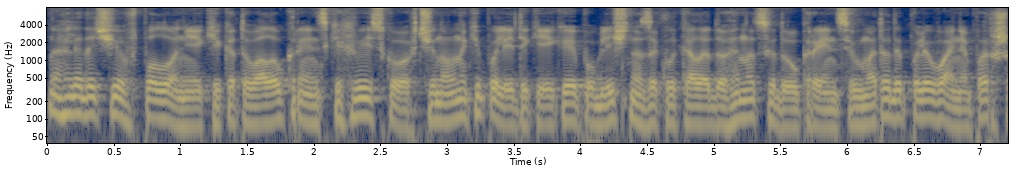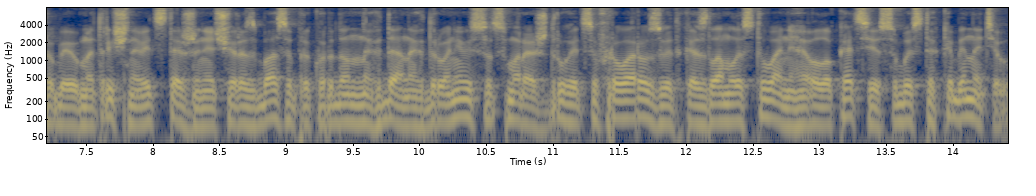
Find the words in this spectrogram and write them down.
Наглядачі в полоні, які катували українських військових, чиновники політики, які публічно закликали до геноциду українців, методи полювання, перше біометричне відстеження через бази прикордонних даних дронів і соцмереж, друге цифрова розвідка, злам листування, геолокації особистих кабінетів.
